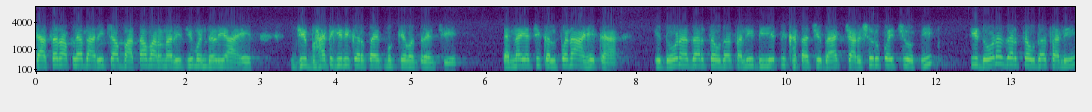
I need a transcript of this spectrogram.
शासन आपल्या दारीच्या बाता मारणारी जी मंडळी आहेत जी भाटगिरी करतायत मुख्यमंत्र्यांची त्यांना याची कल्पना आहे का? की दोन हजार चौदा साली डीएपी खताची बॅग चारशे रुपयाची होती. ती दोन हजार चौदा साली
